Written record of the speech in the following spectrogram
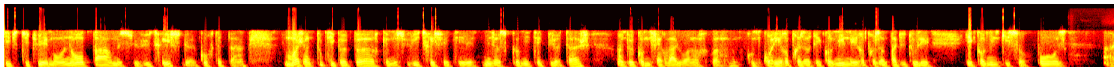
substitué mon nom par M. Vutrich de Courtepin. Moi, j'ai un tout petit peu peur que M. Vutrich ait été mis dans ce comité de pilotage, un peu comme faire valoir, quoi. Comme quoi il représente les communes, mais il ne représente pas du tout les communes qui s'opposent à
